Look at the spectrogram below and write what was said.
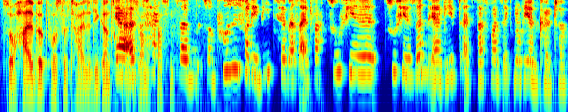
so halbe Puzzleteile, die ganz ja, gut zusammenpassen. Ja, halt so, ein, so ein Puzzle von Indizien, das einfach zu viel, zu viel Sinn ergibt, als dass man es ignorieren könnte.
